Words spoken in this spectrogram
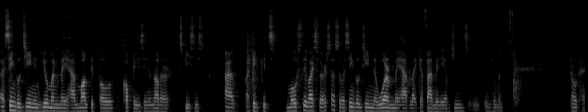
a single gene in human may have multiple copies in another species. Uh, I think it's mostly vice versa. So a single gene in a worm may have like a family of genes in, in human. Okay.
